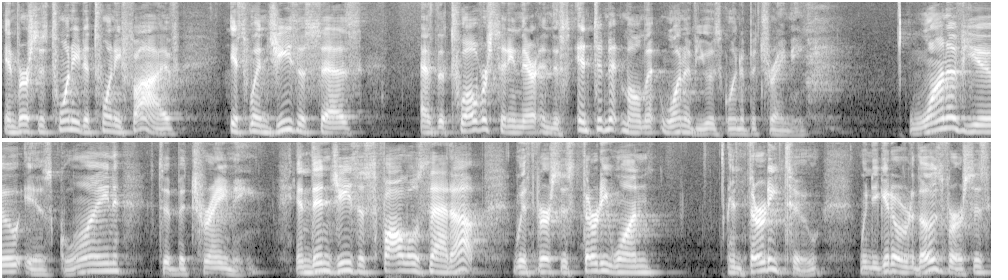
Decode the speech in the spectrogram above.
In verses 20 to 25, it's when Jesus says, as the 12 are sitting there in this intimate moment, one of you is going to betray me. One of you is going to betray me. And then Jesus follows that up with verses 31 and 32. When you get over to those verses,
